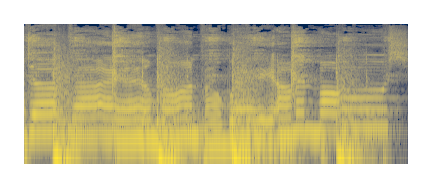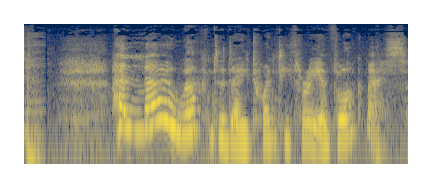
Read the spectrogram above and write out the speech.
Hold up, I am on my way. I'm in motion. Hello, welcome to day 23 of Vlogmas.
